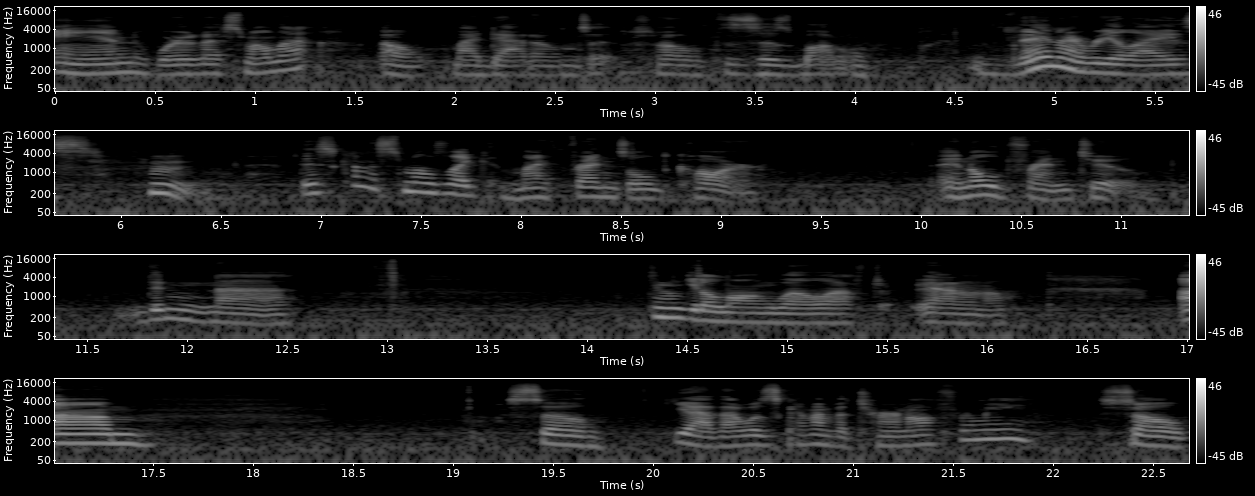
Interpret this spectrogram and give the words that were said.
And where did I smell that? Oh, my dad owns it, so this is his bottle. Then I realized, hmm, this kind of smells like my friend's old car. An old friend too didn't uh, didn't get along well after. I don't know. Um. So yeah, that was kind of a turn off for me. So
